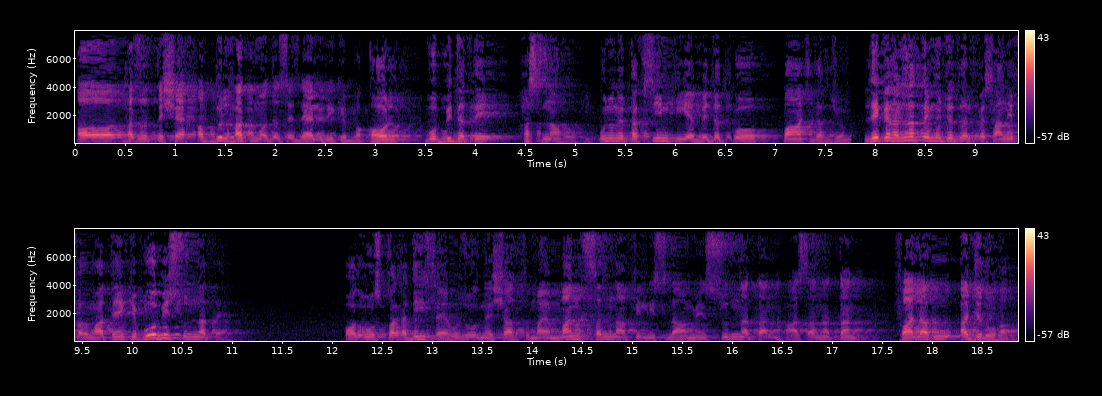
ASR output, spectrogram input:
اور حضرت شیخ عبد الحق مدس دہلوی کے بقول، وہ بدت حسنہ ہوگی انہوں نے تقسیم کی ہے بدت کو پانچ درجوں میں۔ لیکن حضرت مجد الفسانی فرماتے ہیں کہ وہ بھی سنت ہے۔ اور وہ اس پر حدیث ہے، حضور نے شاد فرمایا، من سننا فی الاسلام سنتن حسنتن فالہ اجرہا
